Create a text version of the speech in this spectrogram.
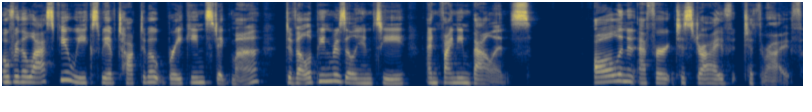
Over the last few weeks, we have talked about breaking stigma, developing resiliency, and finding balance, all in an effort to strive to thrive.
